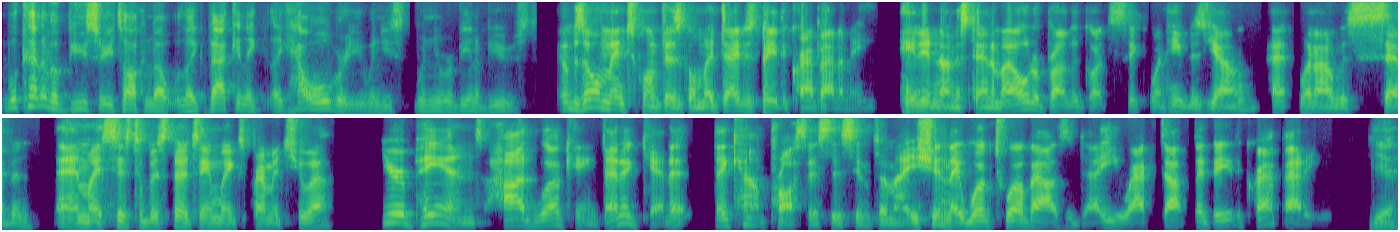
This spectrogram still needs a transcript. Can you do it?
What kind of abuse are you talking about? Like back in like how old were you when you when you were being abused? It was all mental and physical. My dad just beat the crap out of me. He didn't understand it. My older brother got sick when he was young, at, when I was seven, and my sister was 13 weeks premature. Europeans, hardworking, they don't get it. They can't process this information. They work 12 hours a day. You act up, they beat the crap out of you. Yeah.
